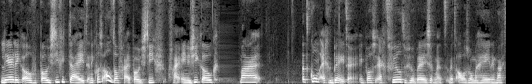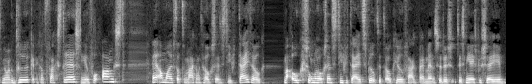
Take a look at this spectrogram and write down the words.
Leerde ik over positiviteit. En ik was altijd al vrij positief, vrij energiek ook. Maar het kon echt beter. Ik was echt veel te veel bezig met, met alles om me heen. Ik maakte me heel erg druk en ik had vaak stress en heel veel angst. Allemaal heeft dat te maken met hoogsensitiviteit ook. Maar ook zonder hoogsensitiviteit speelt dit ook heel vaak bij mensen. Dus het is niet eens per se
